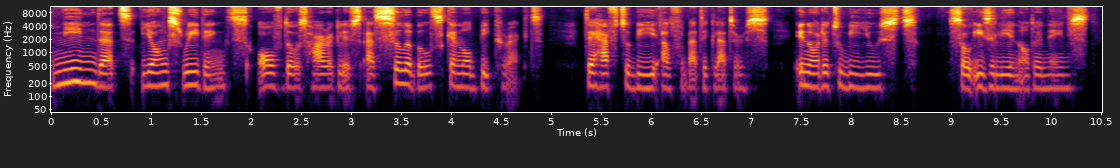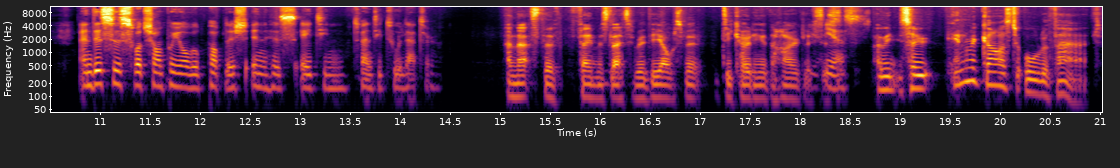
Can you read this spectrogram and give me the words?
mean that Young's readings of those hieroglyphs as syllables cannot be correct. They have to be alphabetic letters in order to be used so easily in other names. And this is what Champollion will publish in his 1822 letter. And that's the famous letter with the ultimate decoding of the hieroglyphs. Yes. I mean, so in regards to all of that,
